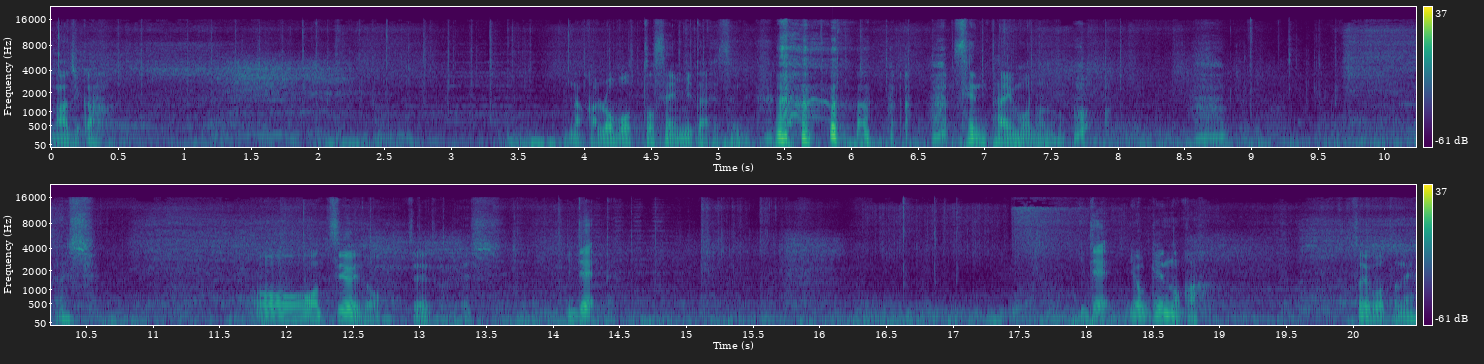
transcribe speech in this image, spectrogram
マジか。なんかロボット戦みたいですね。戦隊ものの。よし。おお強いぞ強いぞ。よし。いて。いて。避けんのか。そういうことね。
